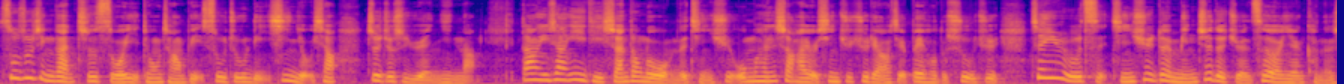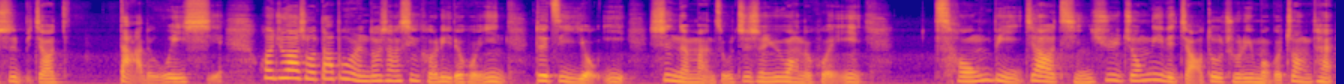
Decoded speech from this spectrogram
诉诸情感之所以通常比诉诸理性有效，这就是原因呐。当一项议题煽动了我们的情绪，我们很少还有兴趣去了解背后的数据。正因如此，情绪对明智的决策而言，可能是比较。大的威胁。换句话说，大部分人都相信合理的回应对自己有益，是能满足自身欲望的回应。从比较情绪中立的角度处理某个状态，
